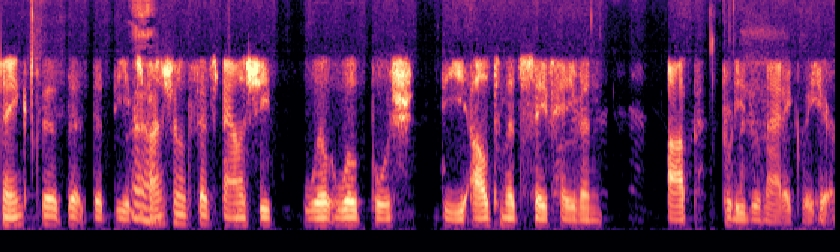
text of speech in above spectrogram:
think that, that, that the expansion of the Fed's balance sheet will will push the ultimate safe haven up pretty dramatically here.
